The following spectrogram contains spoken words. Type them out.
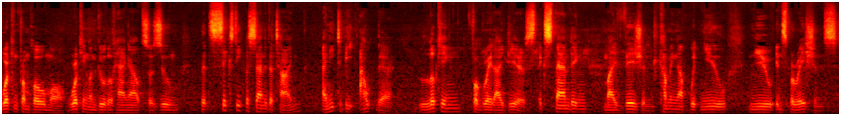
working from home or working on Google Hangouts or Zoom, but 60% of the time, I need to be out there looking for great ideas, expanding my vision, coming up with new, new inspirations.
